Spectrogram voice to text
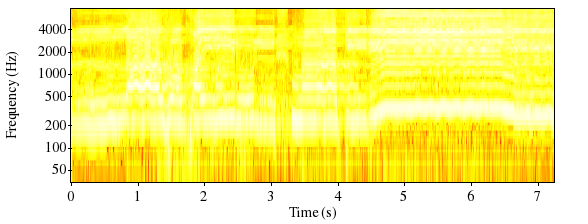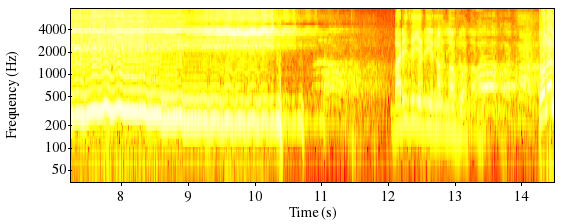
আল্লাহ খৈরুল মাকিরি বাড়ি যাইয়ে দিয়ে আল্লাহু আকবার। বলেন,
